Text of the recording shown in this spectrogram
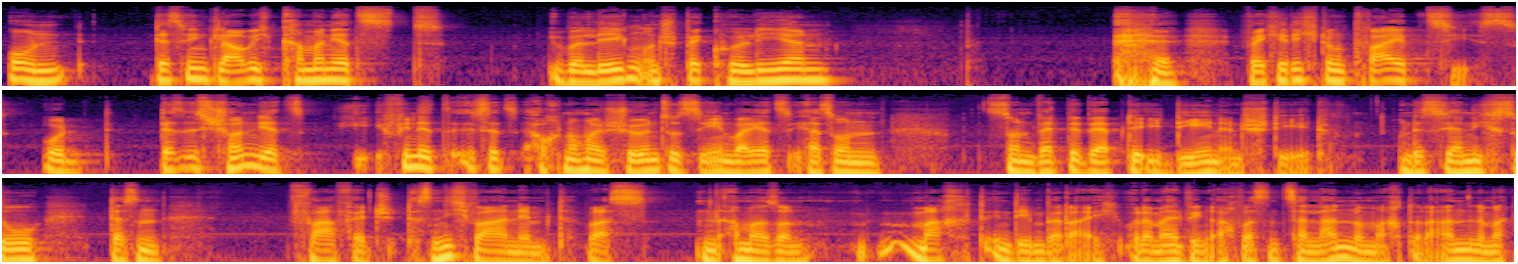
Und deswegen glaube ich, kann man jetzt überlegen und spekulieren, welche Richtung treibt sie es. Und das ist schon jetzt ich finde, es ist jetzt auch nochmal schön zu sehen, weil jetzt eher so ein, so ein Wettbewerb der Ideen entsteht. Und es ist ja nicht so, dass ein Farfetch das nicht wahrnimmt, was ein Amazon macht in dem Bereich oder meinetwegen auch was ein Zalando macht oder andere macht.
